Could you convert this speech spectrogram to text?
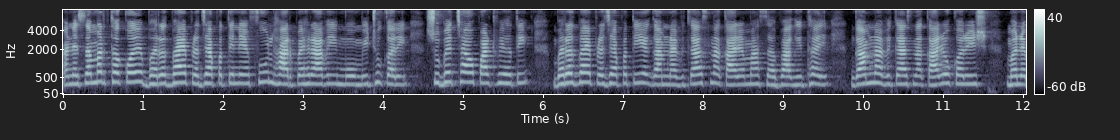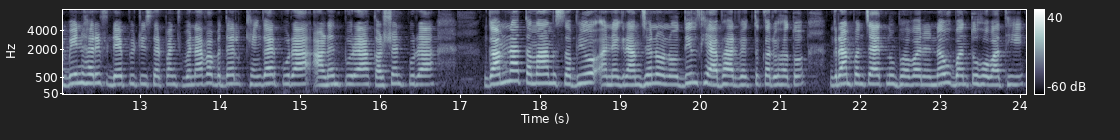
અને સમર્થકોએ ભરતભાઈ પ્રજાપતિને ફૂલહાર પહેરાવી મોં મીઠું કરી શુભેચ્છાઓ પાઠવી હતી. ભરતભાઈ પ્રજાપતિએ ગામના વિકાસના કાર્યમાં સહભાગી થઈ ગામના વિકાસના કાર્યો કરીશ. મને બિનહરીફ ડેપ્યુટી સરપંચ બનાવવા બદલ ખેંગારપુરા, આણંદપુરા, કરશનપુરા ગામના તમામ સભ્યો અને ગ્રામજનોનો દિલથી આભાર વ્યક્ત કર્યો હતો. ગ્રામ પંચાયતનું ભવન નવું બનતું હોવાથી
